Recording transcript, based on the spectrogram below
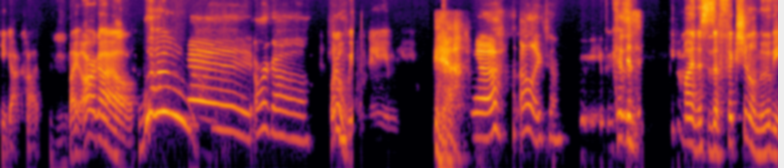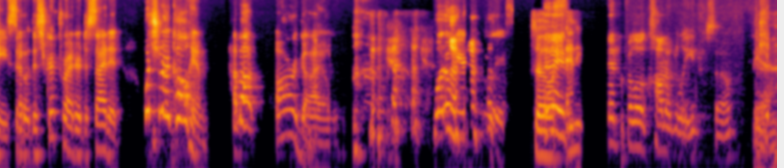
he got caught by Argyle. Woohoo! Yay! Argyle. What a weird name. Yeah. Yeah, I liked him. Because Is- keep in mind this is a fictional movie, so the scriptwriter decided, what should I call him? How about Argyle? what a weird choice. So Hey. any Meant for a little comic relief. So yeah.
